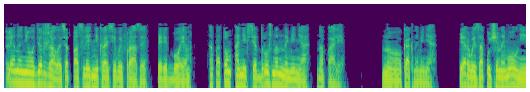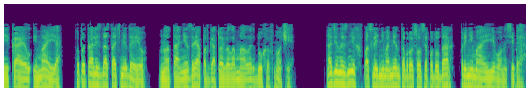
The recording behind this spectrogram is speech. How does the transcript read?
Лена не удержалась от последней красивой фразы перед боем, а потом они все дружно на меня напали. Ну, как на меня? Первой запущенной молнией Кайл и Майя попытались достать Медею, но та не зря подготовила малых духов ночи. Один из них в последний момент бросился под удар, принимая его на себя.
